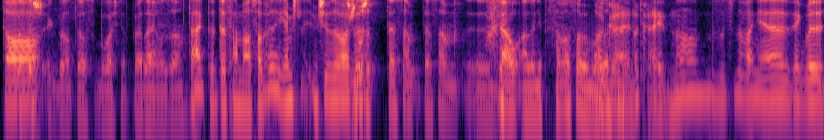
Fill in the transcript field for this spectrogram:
To to też jakby te osoby właśnie odpowiadają za... tak, to te same osoby. Ja myślę, mi się wydawało, Czy że Może ten sam, ten sam dział, ale nie te same osoby może. Okej, okej. No zdecydowanie jakby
